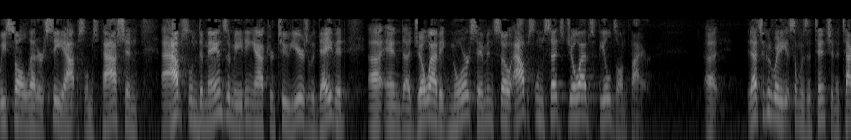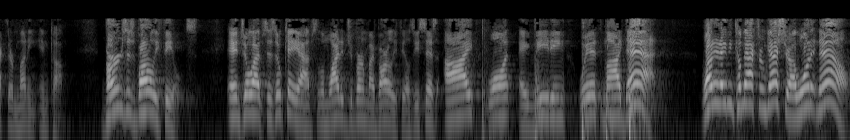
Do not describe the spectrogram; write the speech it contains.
we saw letter C, Absalom's passion. Absalom demands a meeting after two years with David, uh, and uh, Joab ignores him, and so Absalom sets Joab's fields on fire. Uh, that's a good way to get someone's attention, attack their money income. Burns his barley fields. And Joab says, Okay, Absalom, why did you burn my barley fields? He says, I want a meeting with my dad. Why did I even come back from Geshur? I want it now.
